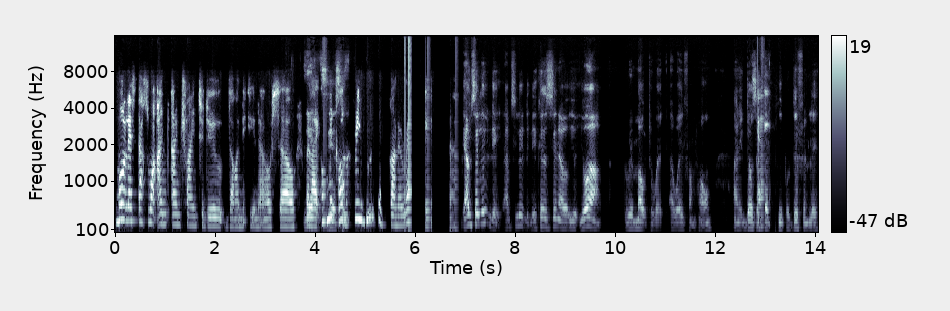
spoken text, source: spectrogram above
more or less that's what I'm I'm trying to do, Don, you know. So we're like, oh my yes. God, three weeks have gone already. Absolutely, absolutely. Because you know you, you are remote away away from home, and it does affect people differently.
